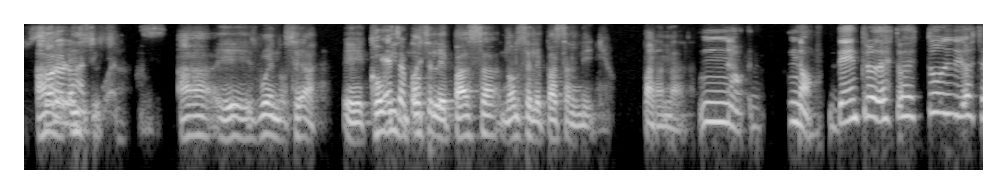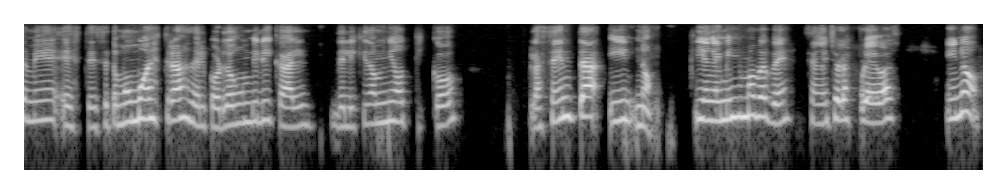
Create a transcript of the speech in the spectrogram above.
solo ah, los anticuerpos. Ah, es bueno, o sea, eh, COVID no se le pasa, no se le pasa al niño, para nada. No, no. Dentro de estos estudios también este, se tomó muestras del cordón umbilical, del líquido amniótico, placenta y no. Y en el mismo bebé se han hecho las pruebas y no.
